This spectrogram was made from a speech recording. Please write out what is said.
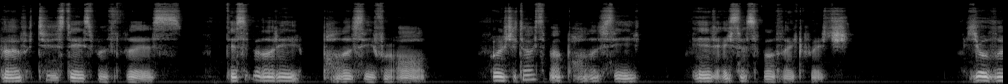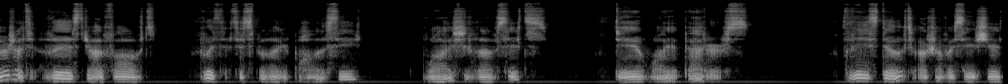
of Tuesdays with Liz, Disability Policy for All, where she talks about policy in accessible language. You'll learn how Liz got involved with disability policy, why she loves it, and why it matters. Please note our conversation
